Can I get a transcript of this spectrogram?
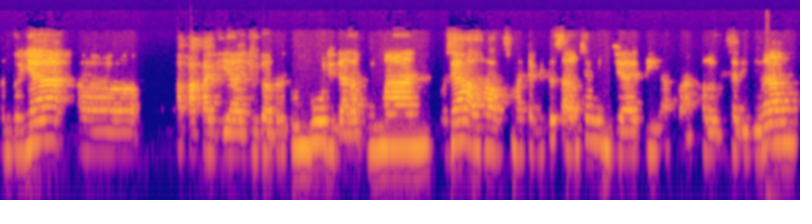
Tentunya uh, apakah dia juga bertumbuh di dalam iman. Maksudnya hal-hal semacam itu seharusnya menjadi apa kalau bisa dibilang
